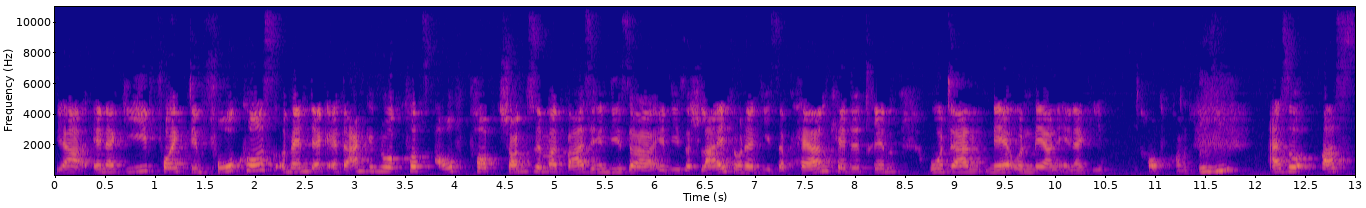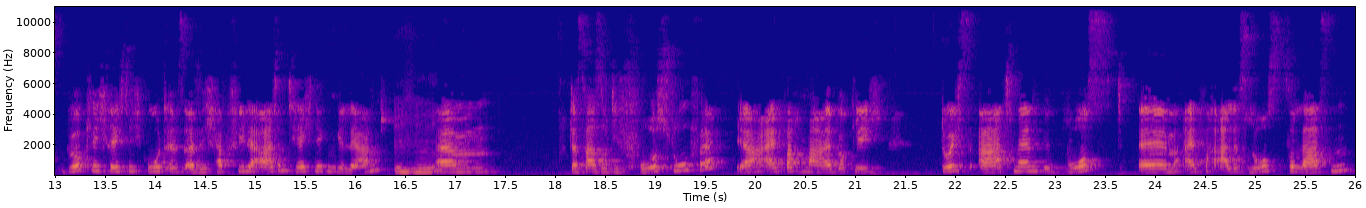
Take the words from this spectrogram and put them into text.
ja, Energie folgt dem Fokus und wenn der Gedanke nur kurz aufpoppt, schon sind wir quasi in dieser, in dieser Schleife oder in dieser Perlenkette drin, wo dann mehr und mehr Energie draufkommt. Mhm. Also was wirklich richtig gut ist, also ich habe viele Atemtechniken gelernt. Mhm. Ähm, das war so die Vorstufe, ja, einfach mal wirklich durchs Atmen bewusst ähm, einfach alles loszulassen.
